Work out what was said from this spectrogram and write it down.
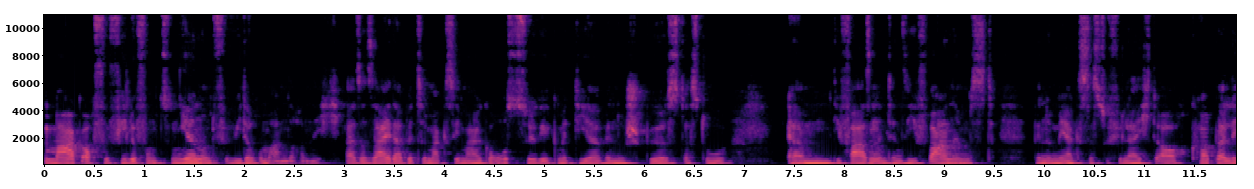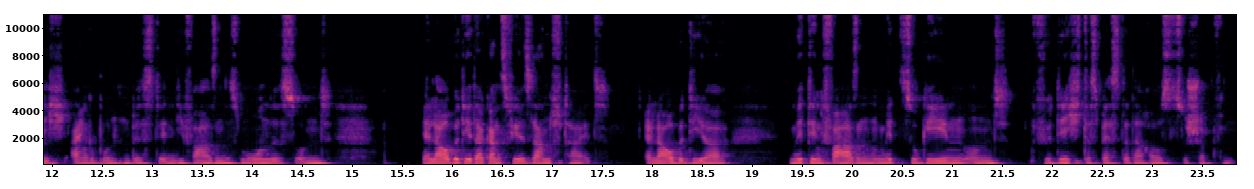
mag auch für viele funktionieren und für wiederum andere nicht. Also sei da bitte maximal großzügig mit dir, wenn du spürst, dass du ähm, die Phasen intensiv wahrnimmst, wenn du merkst, dass du vielleicht auch körperlich eingebunden bist in die Phasen des Mondes und erlaube dir da ganz viel Sanftheit. Erlaube dir, mit den Phasen mitzugehen und für dich das Beste daraus zu schöpfen.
